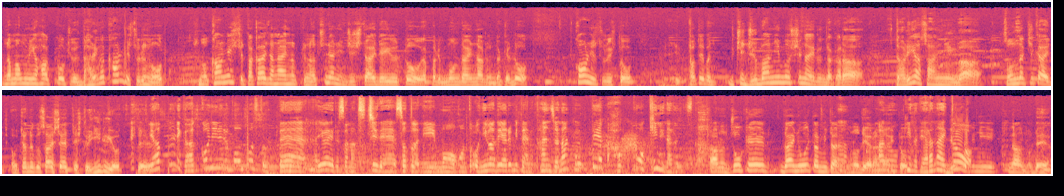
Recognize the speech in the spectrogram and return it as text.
生ゴミ発酵機を誰が管理するの？その管理費って高いじゃないのっていうのは常に自治体で言うとやっぱり問題になるんだけど管理する人例えばうち10万人も市がいるんだから2人や3人はそんな機会お茶の子させたいって人いるよって。やっぱり学校に入れるコンポストっていわゆるその土で外にもう本当お庭でやるみたいな感じじゃなくってやっぱ発酵木になるんですか？あの造形台に置いたみたいなものでやらないと。木のでやらないと。量的に違うので。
